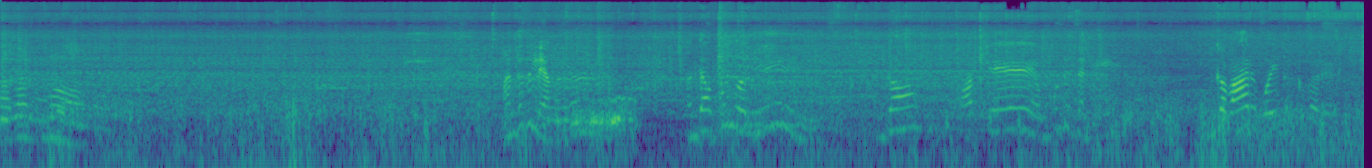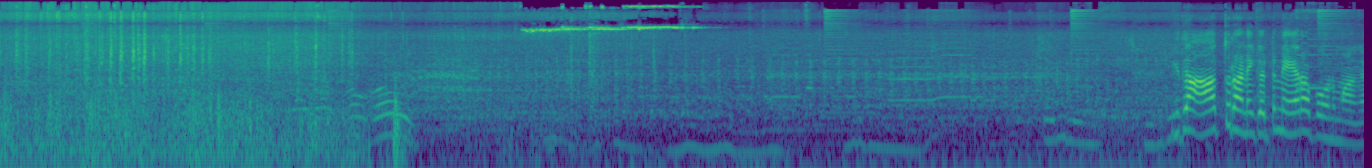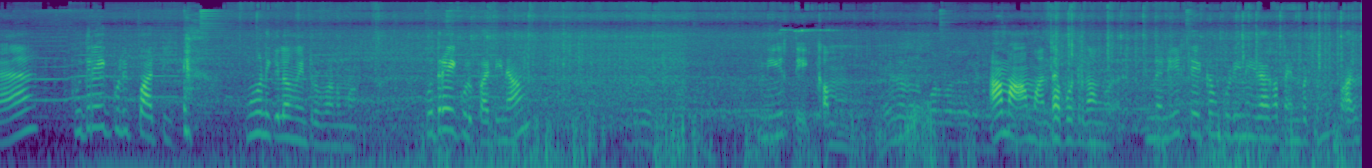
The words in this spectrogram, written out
நல்லா இருக்குமோ வந்தது இல்லையா அந்த அப்படி வருது இதோ பார்த்தே முட்டு தண்ணி. இங்கே வாரு போயிட்டு இருக்கு பாரு. இது ஆத்தூர் அணைக்கட்டு நேராக போகணுமாங்க? குதிரை குளிப்பாட்டி. மூணு கிலோமீட்டர் போகணுமா? குதிரை குளிப்பாட்டினா நீர்த்தேக்கம் போகிற ஆமாம் ஆமாம் அந்த போட்டிருக்காங்க. இந்த நீர்த்தேக்கம் குடிநீராக பயன்படுத்தும் பால்.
